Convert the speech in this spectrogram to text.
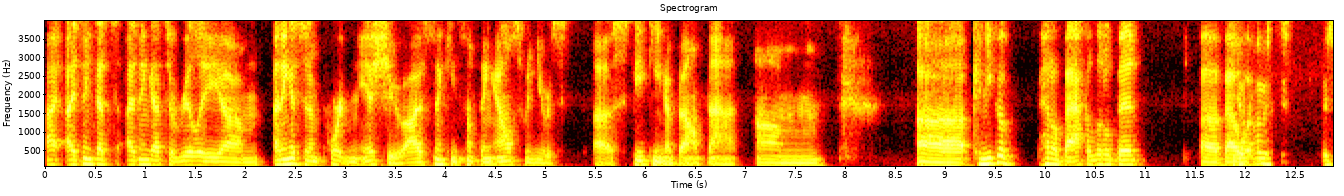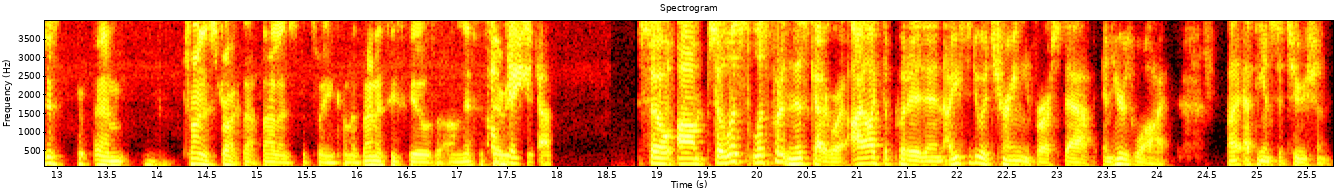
I, I, think that's I think that's a really um, I think it's an important issue. I was thinking something else when you were uh, speaking about that. Um, uh, can you go pedal back a little bit about yeah, what? I was just, was just um, trying to strike that balance between kind of vanity skills, unnecessary. Okay, skills. So, um, so let's let's put it in this category. I like to put it in. I used to do a training for our staff, and here's why. Uh, at the institution,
